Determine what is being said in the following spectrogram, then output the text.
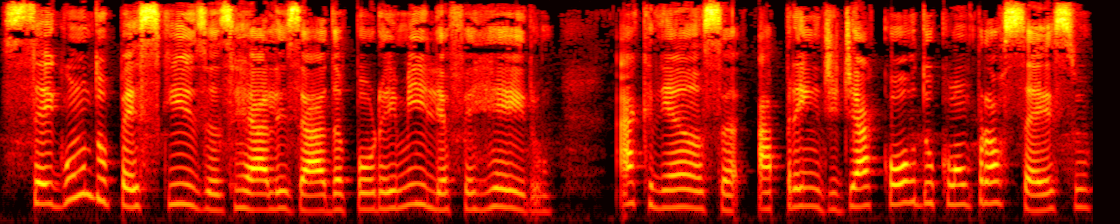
Segundo pesquisas realizadas por Emília Ferreiro, a criança aprende de acordo com o processo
